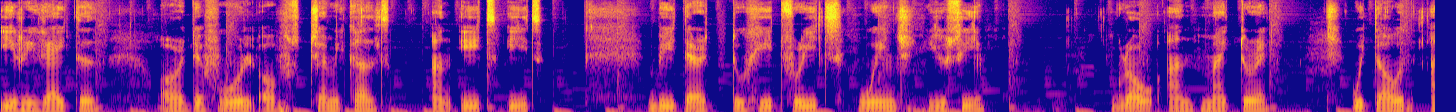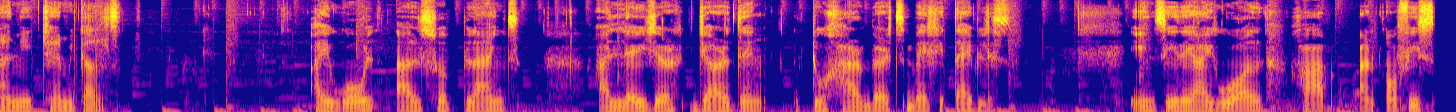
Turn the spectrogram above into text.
irrigated or the full of chemicals and it better to hit fruits which you see grow and mature without any chemicals. I will also plant a larger garden to harvest vegetables. Inside I will have an office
